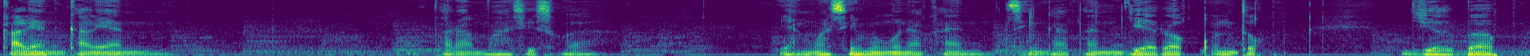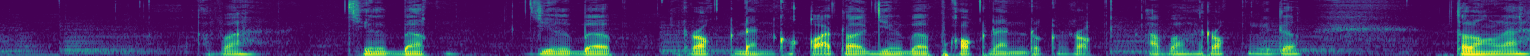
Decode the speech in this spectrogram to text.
kalian-kalian para mahasiswa yang masih menggunakan singkatan jerok untuk jilbab apa jilbab jilbab rock dan koko atau jilbab kok dan rock, rock apa rock gitu. Tolonglah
